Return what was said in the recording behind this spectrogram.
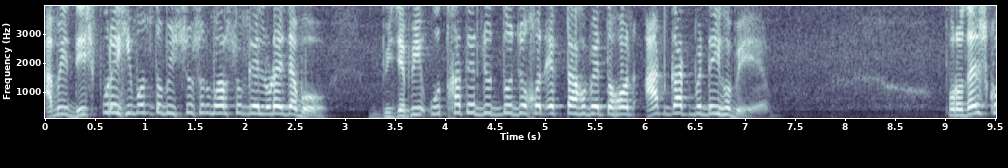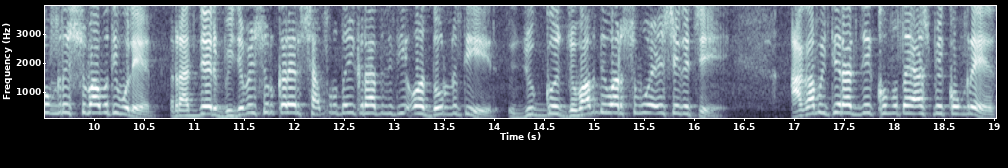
আমি দিশপুরে হিমন্ত বিশ্ব শর্মার সঙ্গে লড়ে যাব। বিজেপি উৎখাতের যুদ্ধ যখন একটা হবে, তখন আট গাঁট বেঁধেই হবে। প্রদেশ কংগ্রেস সভাপতি বলেন, রাজ্যের বিজেপি সরকারের সাম্প্রদায়িক রাজনীতি ও দুর্নীতির যোগ্য জবাব দেওয়ার সময় এসে গেছে। আগামীতে রাজ্যে ক্ষমতায় আসবে কংগ্রেস।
